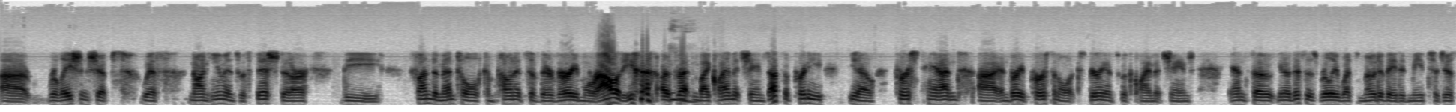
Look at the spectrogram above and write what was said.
uh, relationships with non-humans, with fish that are the fundamental components of their very morality are mm-hmm. threatened by climate change. That's a pretty, you know, firsthand uh, and very personal experience with climate change. And so, you know, this is really what's motivated me to just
